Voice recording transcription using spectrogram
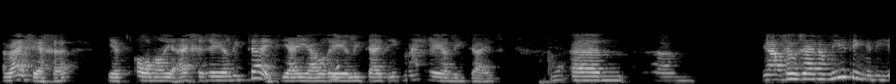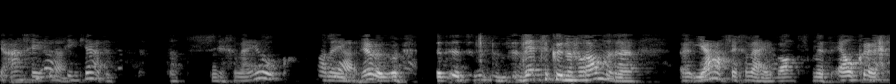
En wij zeggen, je hebt allemaal je eigen realiteit. Jij jouw realiteit, ik mijn realiteit. Ja. Ehm, ja, zo zijn er meer dingen die je aangeeft. Ja. En ik denk, ja, dat, dat zeggen wij ook. Alleen, Ja. we- het, het, wetten kunnen veranderen. Eh, ja, zeggen wij, want met elke,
